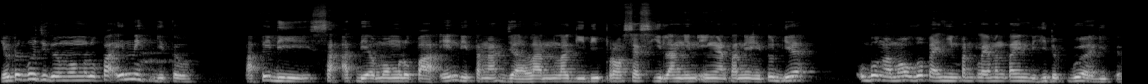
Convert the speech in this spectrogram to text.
Ya udah gue juga mau ngelupain nih gitu. Tapi di saat dia mau ngelupain di tengah jalan lagi di proses hilangin ingatannya itu dia gue nggak mau gue pengen nyimpan Clementine di hidup gue gitu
